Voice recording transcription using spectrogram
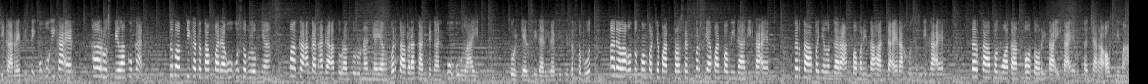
jika revisi UU IKN harus dilakukan, sebab jika tetap pada UU sebelumnya, maka akan ada aturan turunannya yang bertabrakan dengan UU lain. Urgensi dari revisi tersebut adalah untuk mempercepat proses persiapan pemindahan IKN serta penyelenggaraan pemerintahan daerah khusus IKN serta penguatan otorita IKN secara optimal.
